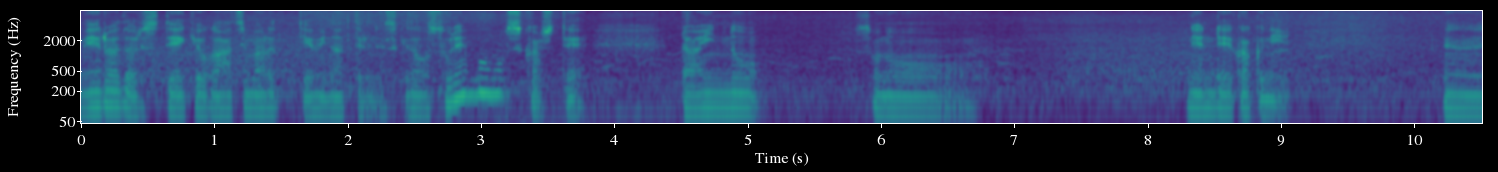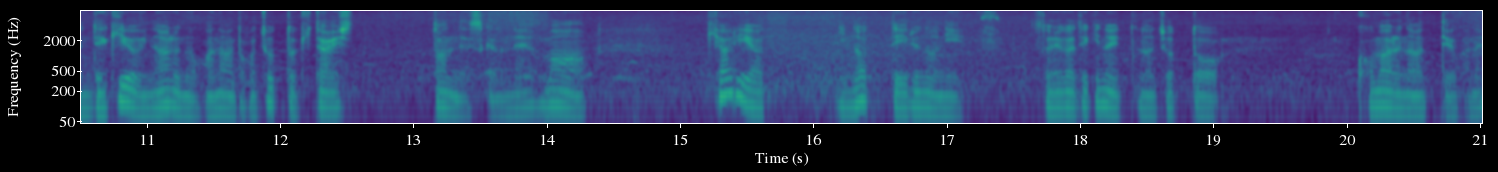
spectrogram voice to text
メールアドレス提供が始まるっていう風になってるんですけどそれももしかして LINE のその年齢確認、うん、できるようになるのかなとかちょっと期待したんですけどね。まあキャリアになっているのにそれができないっていうのはちょっと困るなっていうかね。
